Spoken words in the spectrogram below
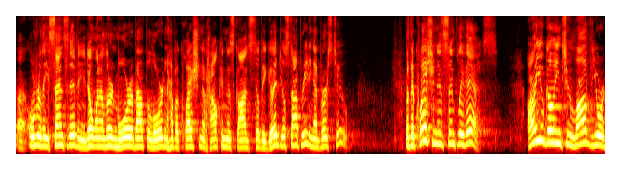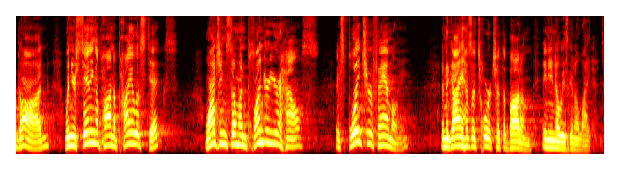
uh, overly sensitive and you don't want to learn more about the Lord and have a question of how can this God still be good, you'll stop reading at verse 2. But the question is simply this Are you going to love your God when you're standing upon a pile of sticks, watching someone plunder your house, exploit your family, and the guy has a torch at the bottom and you know he's going to light it?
